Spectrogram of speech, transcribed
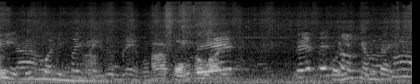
นี่ทุกวันนี้ไฟใหม่เริ่มแรกค่าของเท่าไหร่คนยังจำได้อยู่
